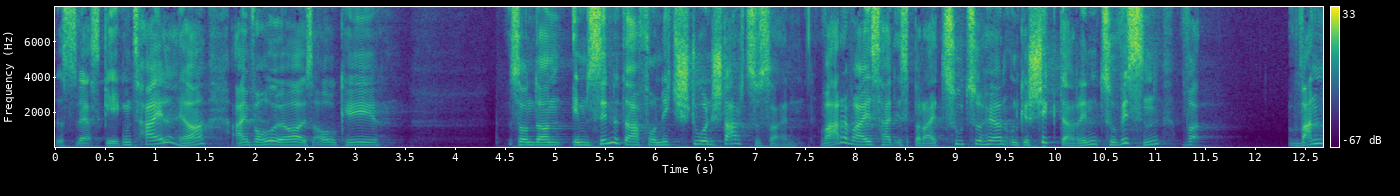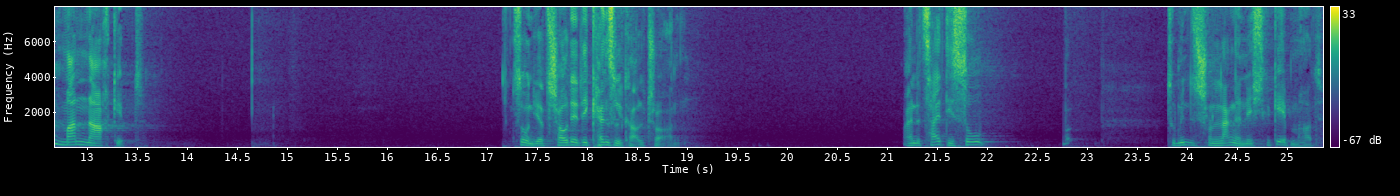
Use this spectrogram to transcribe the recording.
das wäre das Gegenteil, ja, einfach, oh ja, ist auch okay, sondern im Sinne davon nicht stur und stark zu sein. Wahre Weisheit ist bereit zuzuhören und geschickt darin zu wissen, wann man nachgibt. So, und jetzt schau dir die Cancel Culture an. Eine Zeit, die es so zumindest schon lange nicht gegeben hat.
